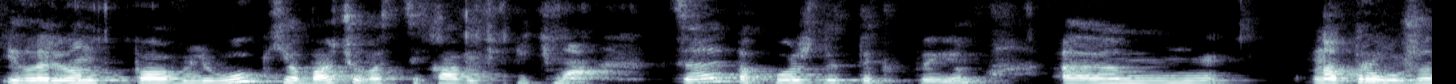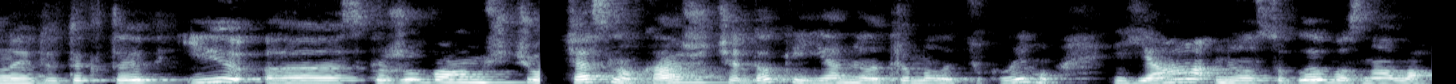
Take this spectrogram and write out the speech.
Іларіон Павлюк. Я бачу, вас цікавить пітьма. Це також детектив, ем, напружений детектив. І е, скажу вам, що, чесно кажучи, доки я не отримала цю книгу, я не особливо знала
